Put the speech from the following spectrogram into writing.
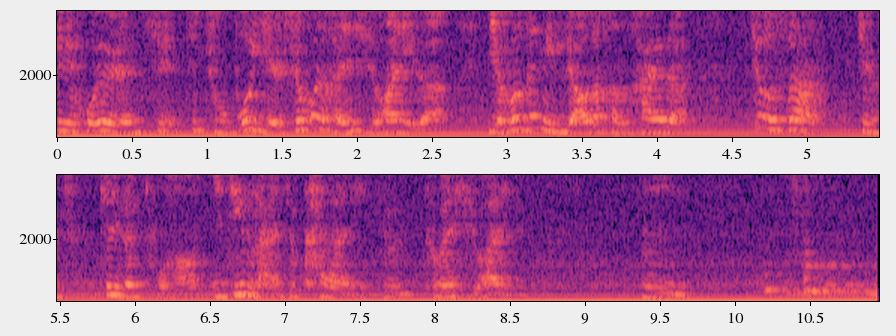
给你活跃人气，这主播也是会很喜欢你的，也会跟你聊得很嗨的。就算这个这个土豪一进来就看到你就特别喜欢你，嗯。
